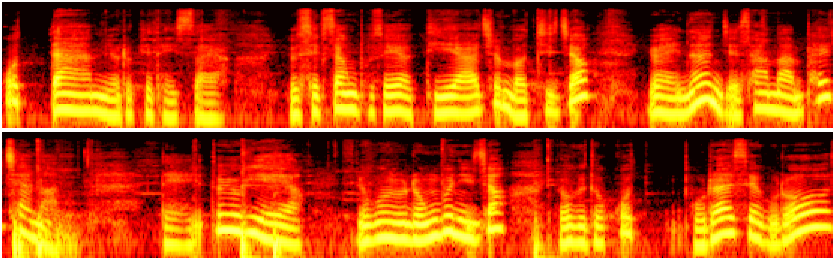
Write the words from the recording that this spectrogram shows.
꽃담 이렇게 돼 있어요. 요 색상 보세요. 뒤에 아주 멋지죠? 이 아이는 이제 48,000원. 네또 여기에요. 요거는 롱분이죠? 여기도 꽃 보라색으로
